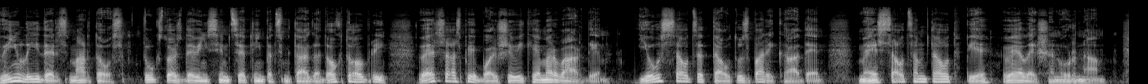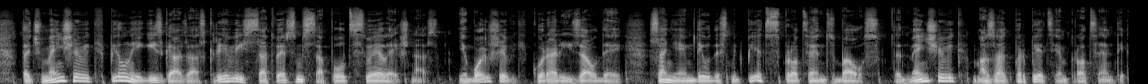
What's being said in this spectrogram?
Viņu līderis Martovs 1917. gada oktobrī vērsās pie bolševikiem ar vārdiem: Jūs saucat tautu uz barikādēm, mēs saucam tautu pie vēlēšanu urnām. Taču menševiki pilnīgi izgāzās Krievijas satversmes sapulces vēlēšanās. Ja bolševiki, kur arī zaudēja, saņēma 25% balsu, tad menševiki mazāk par 5%.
